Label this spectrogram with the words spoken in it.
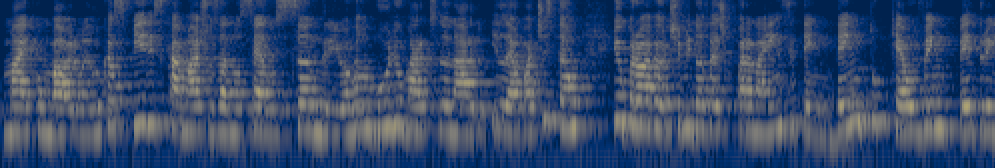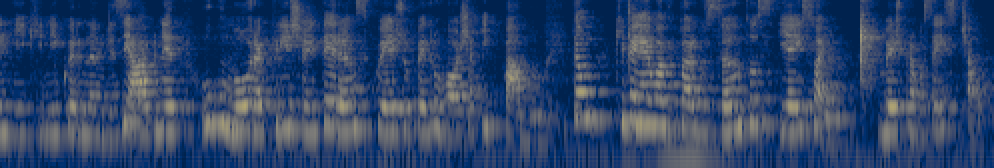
Maicon Bauer e Lucas Pires, Camacho, Zanocelo, Sandri, Johan Julio, Marcos Leonardo e Léo Batistão. E o provável time do Atlético Paranaense tem Bento, Kelvin, Pedro Henrique, Nico Hernandes e Abner, Hugo Moura, Christian Terans, Coelho, Pedro Rocha e Pablo. Então, que venha aí uma vitória do Santos e é isso aí. Um beijo para vocês, tchau!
